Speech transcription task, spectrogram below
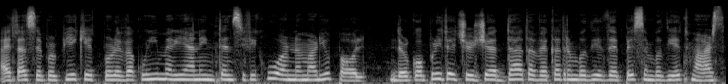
Ai tha se përpjekjet për evakuime janë intensifikuar në Mariupol, ndërkohë pritet që gjatë datave katërmbëdhjetë dhe pesëmbëdhjetë mars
